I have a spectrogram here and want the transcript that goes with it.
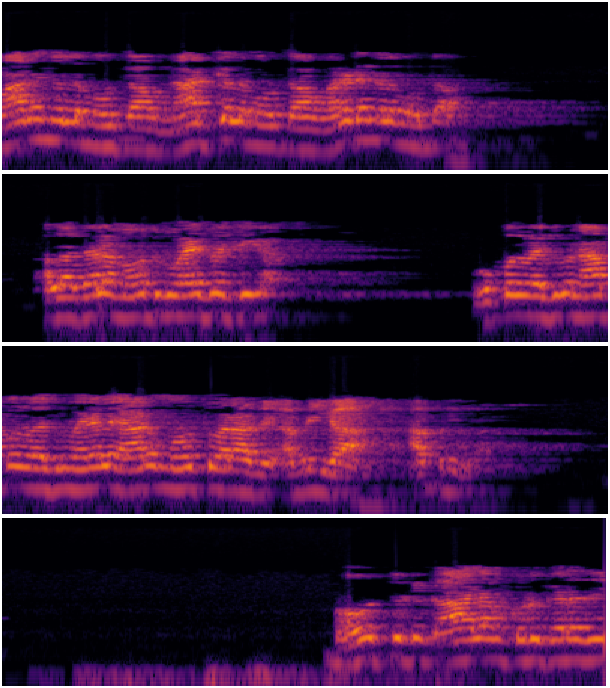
மாதங்கள்ல மௌத்தாகும் நாட்கள்ல மௌத்தாகும் வருடங்கள்ல மௌத்தாகும் அல்லா தால மௌத்துக்கு வயசு வச்சுக்க. முப்பது வயசுக்கும் நாற்பது வயசுக்கும் மேல யாரும் மௌத்து வராது. அப்படிங்கா அப்படிங்களா மௌத்துக்கு காலம் கொடுக்கிறது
